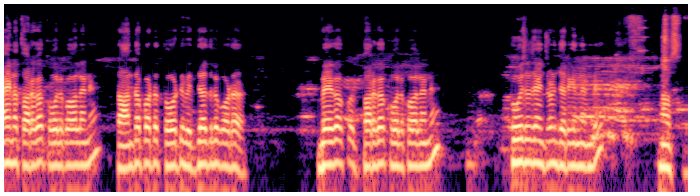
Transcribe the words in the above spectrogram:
ఆయన త్వరగా కోలుకోవాలని దాంతోపాటు తోటి విద్యార్థులు కూడా బేగా త్వరగా కోలుకోవాలని పూజలు చేయించడం జరిగిందండి. నమస్తే.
